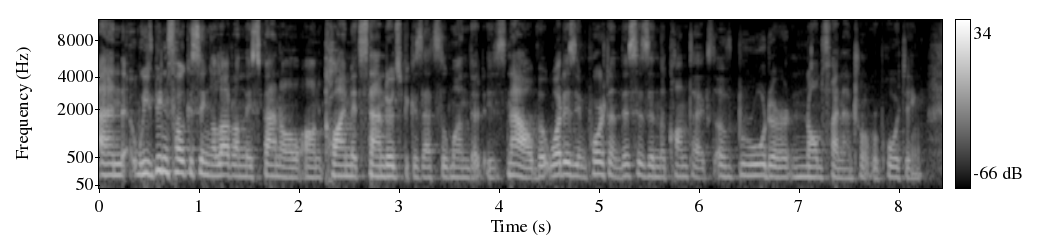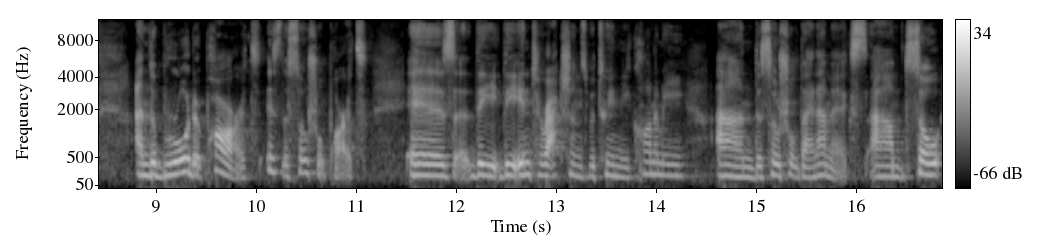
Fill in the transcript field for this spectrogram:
And we've been focusing a lot on this panel on climate standards because that's the one that is now. But what is important, this is in the context of broader non-financial reporting. And the broader part is the social part, is the, the interactions between the economy and the social dynamics. Um, so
